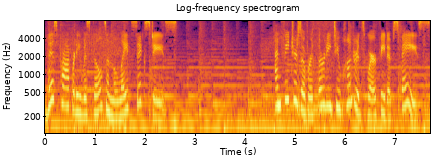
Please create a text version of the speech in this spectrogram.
This property was built in the late 60s and features over 3,200 square feet of space,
